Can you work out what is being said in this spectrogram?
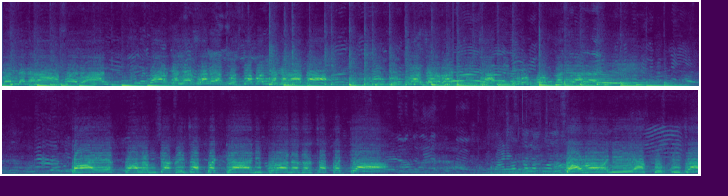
बंद करा पैलवान बारकाल्या सगळ्या कुस्त्या बंद करा आता. छाती फुरफुर करी आहे. पाय एक पालम टाकळीचा पट्ट्या आणि पुरानगरचा पट्ट्या. भावनावानी या कुस्तीचा.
